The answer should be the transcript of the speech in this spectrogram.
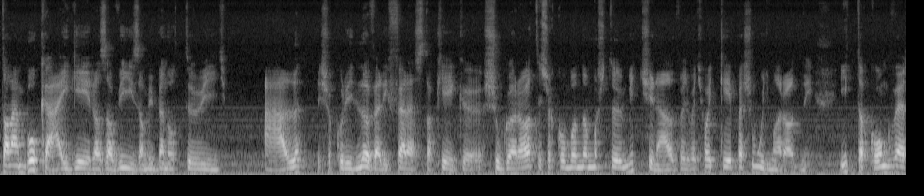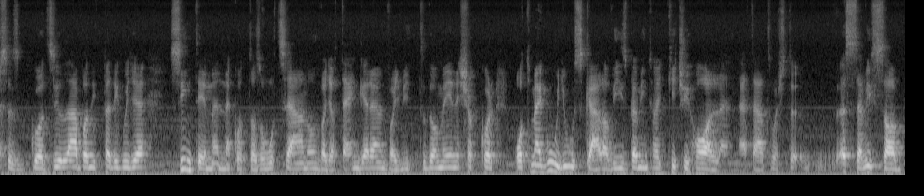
talán bokáig ér az a víz, amiben ott ő így áll, és akkor így löveli fel ezt a kék sugarat, és akkor mondom, most ő mit csinál, vagy, vagy hogy képes úgy maradni. Itt a Kong vs. Godzilla-ban, itt pedig ugye szintén mennek ott az óceánon, vagy a tengeren, vagy mit tudom én, és akkor ott meg úgy úszkál a vízbe, mintha egy kicsi hal lenne. Tehát most össze-vissza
